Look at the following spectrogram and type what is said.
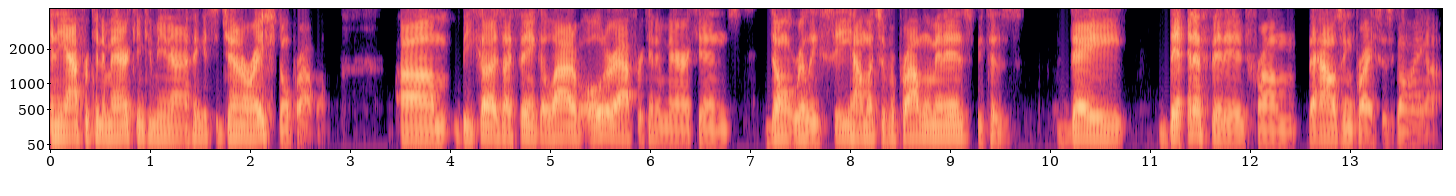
in the African American community, I think it's a generational problem. Um, because I think a lot of older African Americans don't really see how much of a problem it is because they benefited from the housing prices going up.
